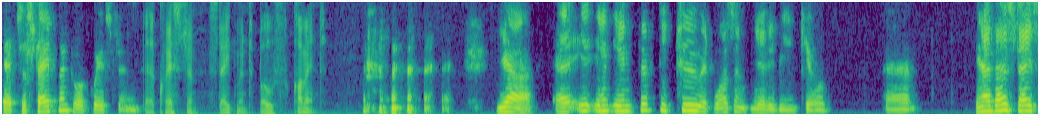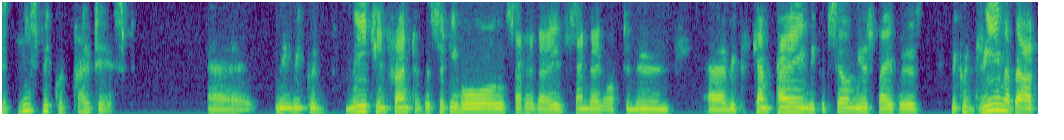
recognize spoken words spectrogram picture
That's a statement or a question? A question, statement, both. Comment. yeah. Uh, in, in 52, it wasn't nearly being killed. Uh, you know, those days, at least we could protest. Uh, we, we could meet in front of the city hall Saturday, Sunday afternoon. Uh, we could campaign. We could sell newspapers. We could dream about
